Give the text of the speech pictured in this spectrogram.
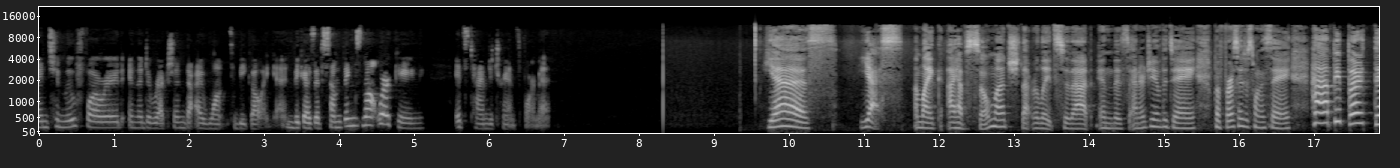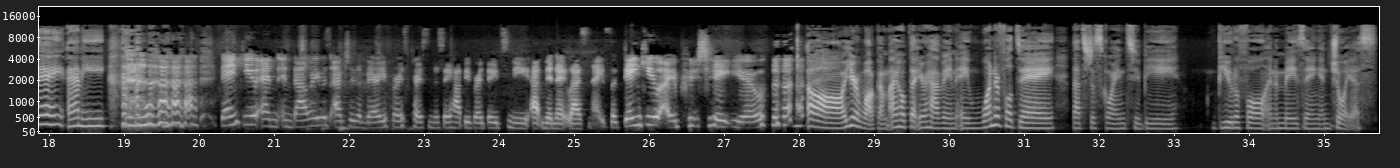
and to move forward in the direction that I want to be going in. Because if something's not working, it's time to transform it. Yes. Yes. I'm like, I have so much that relates to that in this energy of the day. But first, I just want to say happy birthday, Annie. Thank you. And, and Valerie was actually the very first person to say happy birthday to me at midnight last night. So thank you. I appreciate you. oh, you're welcome. I hope that you're having a wonderful day that's just going to be beautiful and amazing and joyous.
